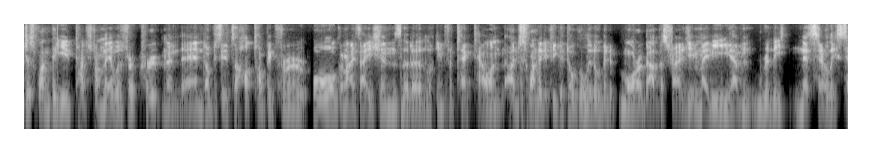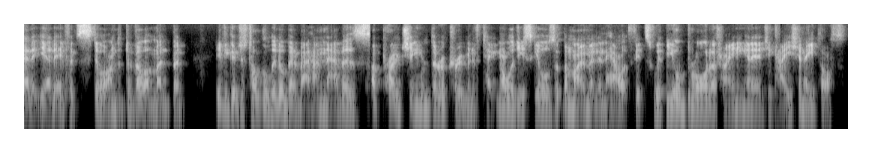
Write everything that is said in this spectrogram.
Just one thing you touched on there was recruitment. And obviously, it's a hot topic for all organizations that are looking for tech talent. I just wondered if you could talk a little bit more about the strategy. Maybe you haven't really necessarily said it yet, if it's still under development, but if you could just talk a little bit about how NAB is approaching the recruitment of technology skills at the moment and how it fits with your broader training and education ethos.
